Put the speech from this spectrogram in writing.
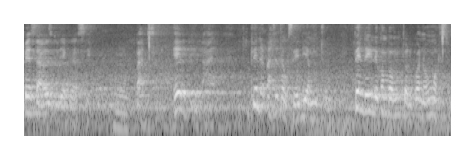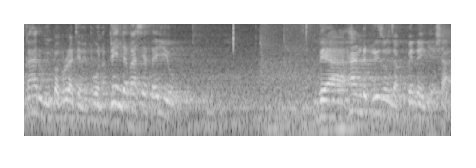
Pesa hawezi kuja kila siku. But help. Penda basi hata kusaidia mtu. Penda ile kwamba mtu alikuwa anaumwa kisukari, umempa product amepona. Penda basi hata hiyo. There are 100 reasons za kupenda hii biashara.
